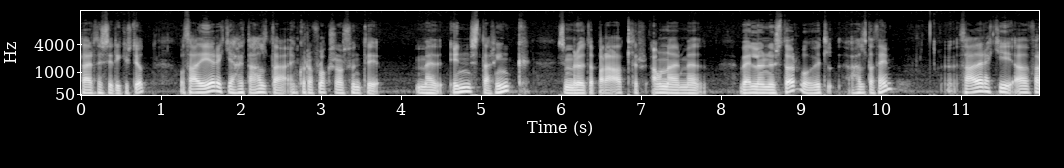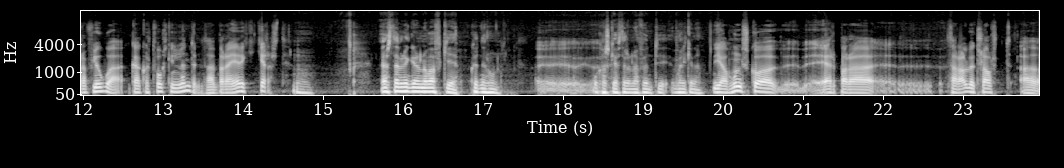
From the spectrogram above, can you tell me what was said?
það er þessi ríkistjórn og það er ekki hægt að halda einhverja flokksráðsfundi með innsta ring sem eru auðvitað bara allir ánæðir með velauðinu störf og vil halda þeim það er ekki að fara að fljúa gagvart fólkinu í löndun, það bara er ekki gerast mm. Er stefningurinn af FG, hvernig er hún? Uh, og hvað skeftir henn að fundi melkina? Já, hún sko er bara það er alveg klárt að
